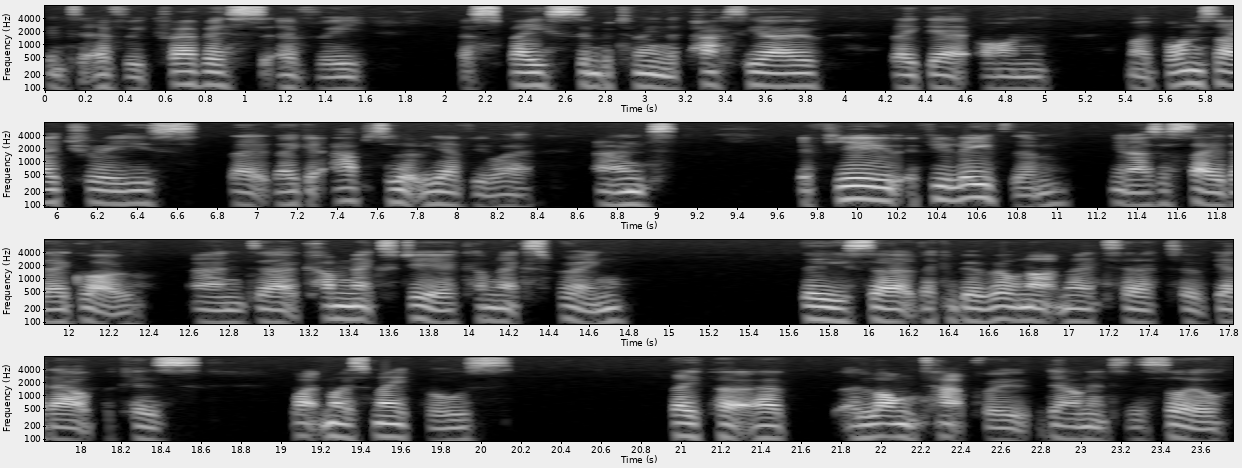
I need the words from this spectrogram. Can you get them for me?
into every crevice, every a space in between the patio. They get on my bonsai trees. They, they get absolutely everywhere. And if you if you leave them, you know, as I say, they grow. And uh, come next year, come next spring, these uh, they can be a real nightmare to, to get out because, like most maples, they put a, a long taproot down into the soil,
